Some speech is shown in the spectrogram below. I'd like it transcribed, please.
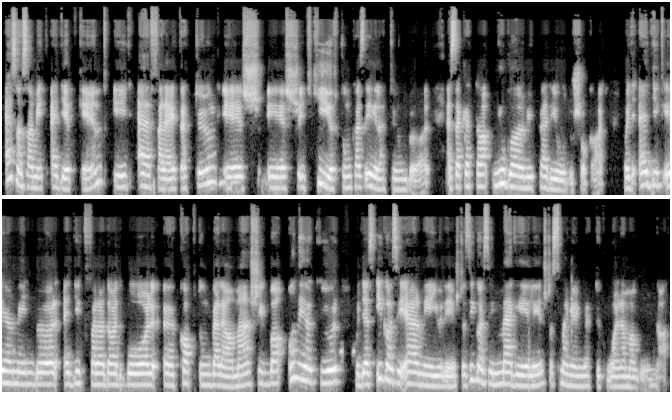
ez az, amit egyébként így elfelejtettünk, és, és így kiírtunk az életünkből. Ezeket a nyugalmi periódusokat hogy egyik élményből, egyik feladatból kaptunk bele a másikba, anélkül, hogy az igazi elmélyülést, az igazi megélést, azt megengedtük volna magunknak.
